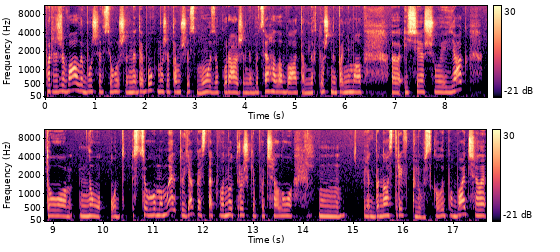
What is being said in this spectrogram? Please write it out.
переживали більше всього, що не дай Бог, може там щось мозок уражений, бо це голова, там ніхто ж не розумів е, і ще що і як. То ну, от з цього моменту якось так воно трошки почало. Якби настрій в плюс, коли побачили,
